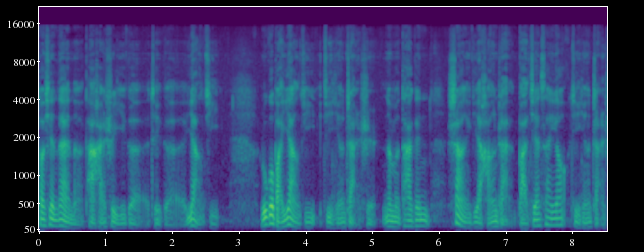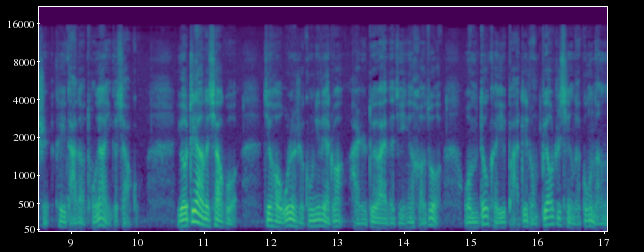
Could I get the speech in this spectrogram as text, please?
到现在呢，它还是一个这个样机。如果把样机进行展示，那么它跟上一届航展把歼三幺进行展示，可以达到同样一个效果。有这样的效果，今后无论是空军列装还是对外的进行合作，我们都可以把这种标志性的功能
